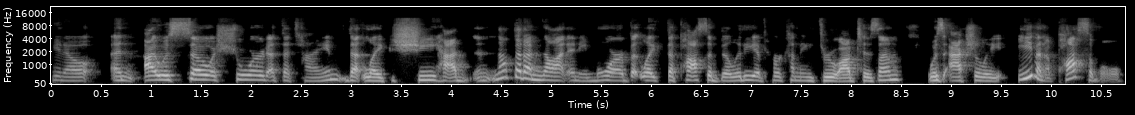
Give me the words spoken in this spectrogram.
you know and i was so assured at the time that like she had not that i'm not anymore but like the possibility of her coming through autism was actually even a possible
